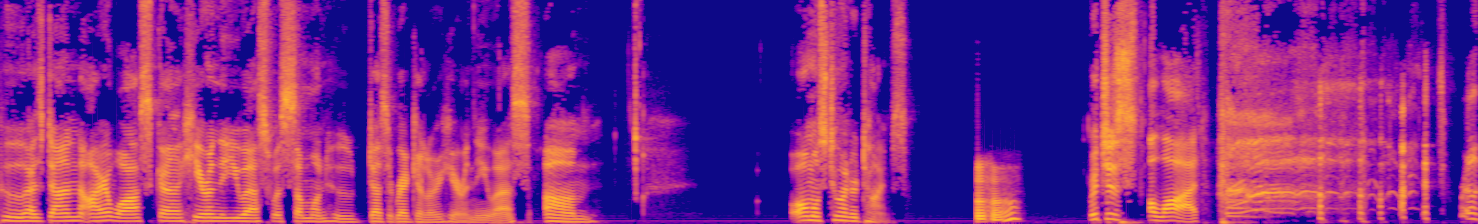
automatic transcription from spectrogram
who has done ayahuasca here in the U.S. with someone who does it regularly here in the U.S. Um, almost 200 times, Mm-hmm. which is a lot. it's really,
